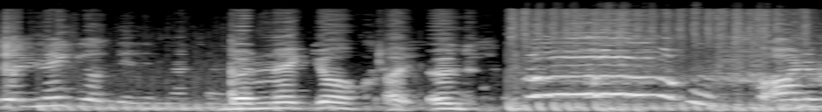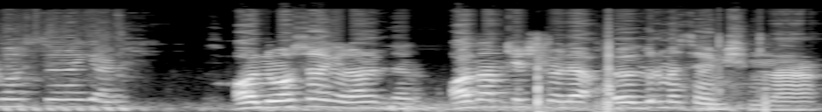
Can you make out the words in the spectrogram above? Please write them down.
Dönmek yok dedim ben sana. Dönmek yok. Ay öldü. Uf, animasyona gel. Animasyona gel harbiden. Adam keşke öyle öldürmeseymişim la.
